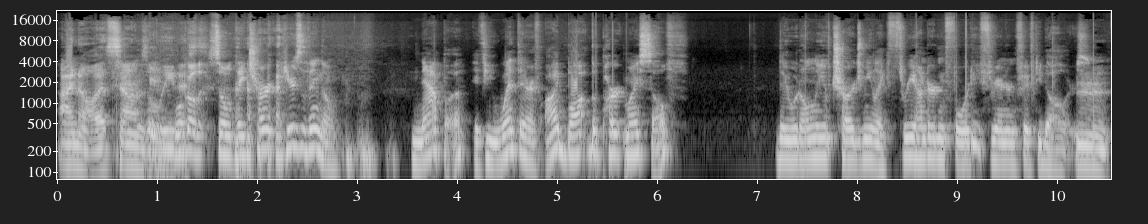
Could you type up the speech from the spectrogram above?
I know that sounds elitist. We'll so they charge. here's the thing, though. Napa. If you went there, if I bought the part myself, they would only have charged me like 340 350 dollars. Mm.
